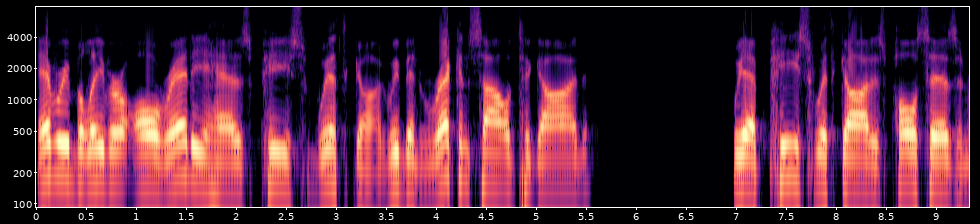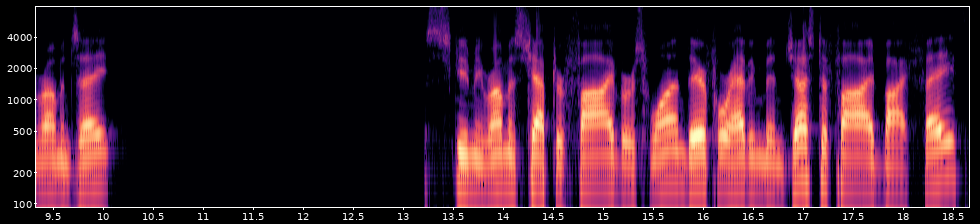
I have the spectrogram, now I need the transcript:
Every believer already has peace with God. We've been reconciled to God. We have peace with God, as Paul says in Romans 8. Excuse me, Romans chapter 5, verse 1. Therefore, having been justified by faith,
